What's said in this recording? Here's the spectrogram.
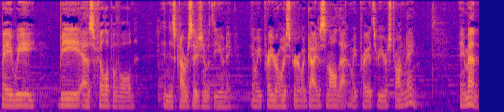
May we be as Philip of old in his conversation with the eunuch. And we pray your Holy Spirit would guide us in all that. And we pray it through your strong name. Amen.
